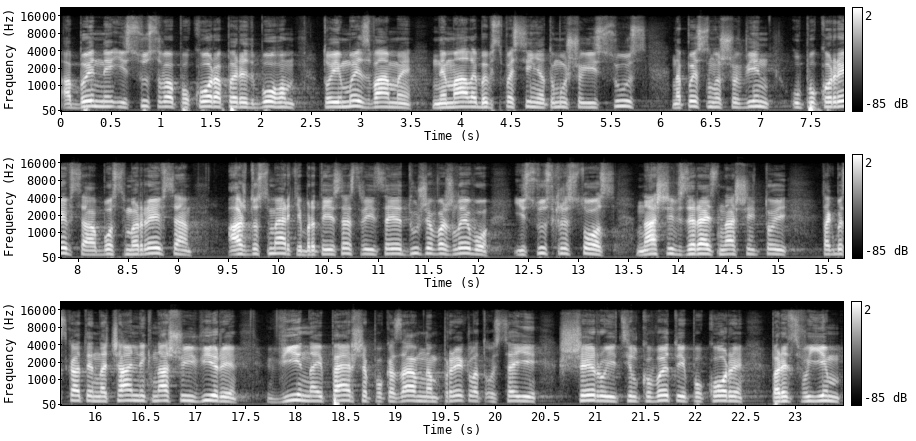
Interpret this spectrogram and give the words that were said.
аби не Ісусова покора перед Богом, то і ми з вами не мали би б спасіння, тому що Ісус написано, що Він упокорився або смирився аж до смерті, брати і сестри, і це є дуже важливо. Ісус Христос, наш взірець, наш той, так би сказати, начальник нашої віри, Він найперше показав нам приклад ось цієї щирої, цілковитої покори перед своїм,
